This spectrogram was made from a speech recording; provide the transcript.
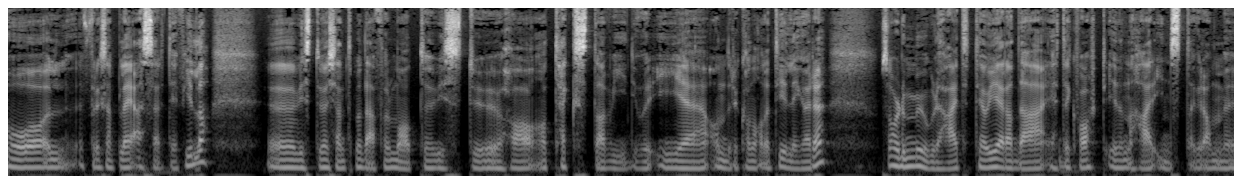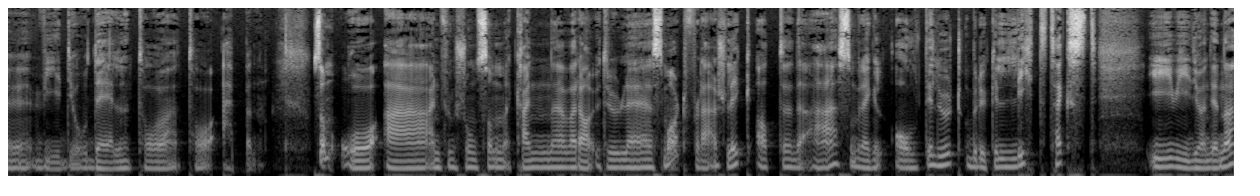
og f.eks. ei SRT-fil, da, hvis du er kjent med det formatet, hvis du har teksta videoer i eh, andre kanaler tidligere, så har du mulighet til å gjøre det etter hvert i denne Instagram-videodelen av appen. Som òg er en funksjon som kan være utrolig smart, for det er slik at det er som regel alltid lurt å bruke litt tekst i videoene dine,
